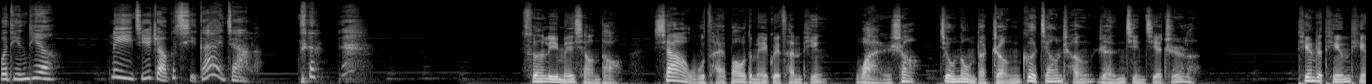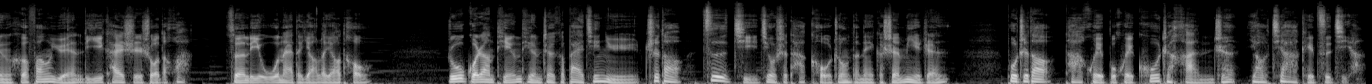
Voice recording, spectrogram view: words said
我婷婷。立即找个乞丐嫁了。孙离没想到，下午才包的玫瑰餐厅，晚上就弄得整个江城人尽皆知了。听着婷婷和方圆离开时说的话，孙离无奈的摇了摇头。如果让婷婷这个拜金女知道自己就是她口中的那个神秘人，不知道她会不会哭着喊着要嫁给自己啊？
